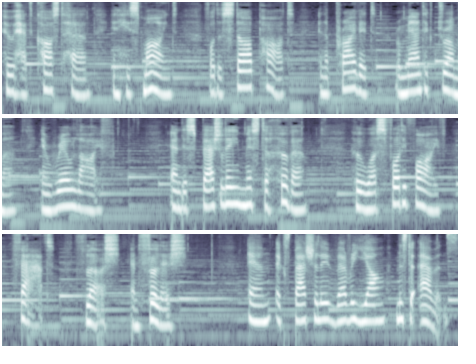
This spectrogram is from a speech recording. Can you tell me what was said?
who had cast her in his mind for the star part in a private romantic drama in real life, and especially Mr. Hoover, who was forty five, fat, flush, and foolish and especially very young Mr. Evans,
